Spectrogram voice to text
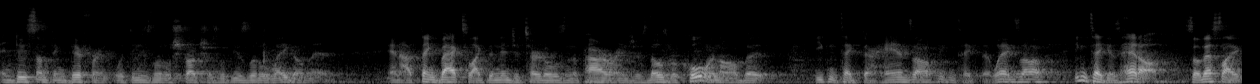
and do something different with these little structures, with these little Lego men. And I think back to like the Ninja Turtles and the Power Rangers, those were cool and all, but you can take their hands off, you can take their legs off, you can take his head off. So that's like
